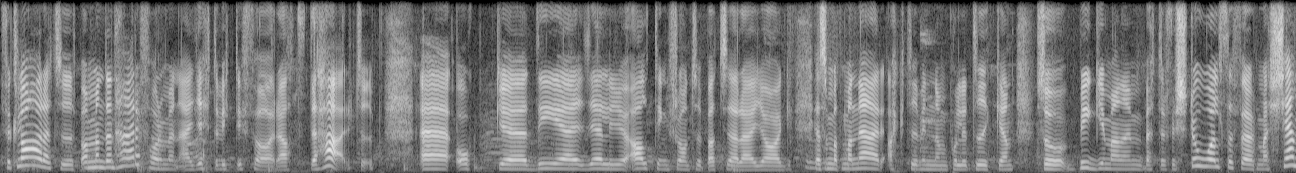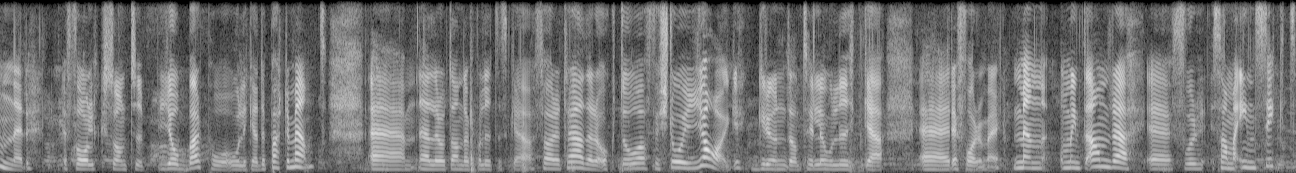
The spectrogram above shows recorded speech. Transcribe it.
förklara typ, ja men den här reformen är jätteviktig för att det här typ. Eh, och eh, det gäller ju allting från typ att såhär, jag, eftersom att man är aktiv inom politiken så bygger man en bättre förståelse för att man känner folk som typ jobbar på olika departement eh, eller åt andra politiska företrädare. Och då förstår jag grunden till olika eh, reformer. Men om inte andra eh, får samma insikt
